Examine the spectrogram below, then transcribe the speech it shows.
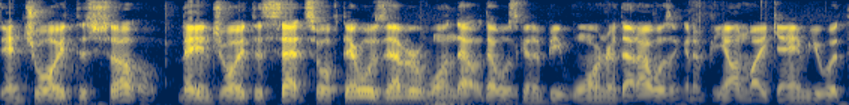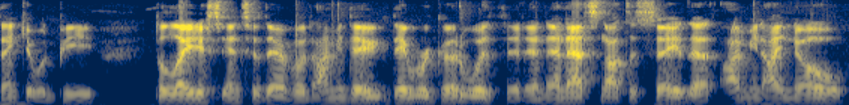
enjoyed the show. They enjoyed the set. So if there was ever one that, that was going to be worn or that i wasn't going to be on my game you would think it would be the latest into there. But i mean they they were good with it. And and that's not to say that i mean i know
